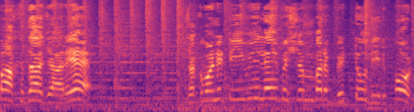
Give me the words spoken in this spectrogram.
ਭਖਦਾ ਜਾ ਰਿਹਾ ਹੈ। ਜਗਬਾਣੀ ਟੀਵੀ ਲਈ ਬਿਸ਼ੰਬਰ ਬਿੱਟੂ ਦੀ ਰਿਪੋਰਟ।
